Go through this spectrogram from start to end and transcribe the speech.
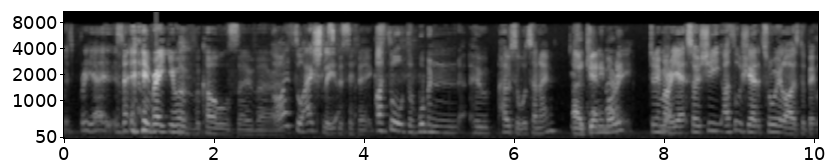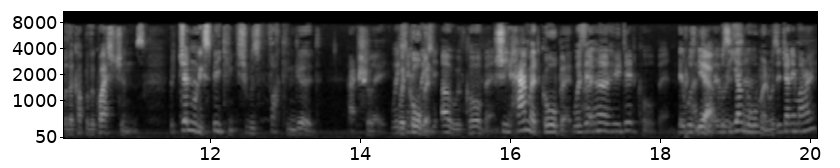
it's pretty. Yeah, it's, they rate you over the coals over uh, I thought actually, specifics. I thought the woman who hosted, what's her name? Uh, Jenni Murray? Jenni Murray. Yeah. So she, I thought she editorialised a bit with a couple of the questions, but generally speaking, she was fucking good. Actually, Which- with Corbyn, which- oh, with Corbyn. she hammered Corbyn. was it I- her who did Corbyn? It was. Yeah. It was a younger uh, woman. Was it Jenni Murray?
